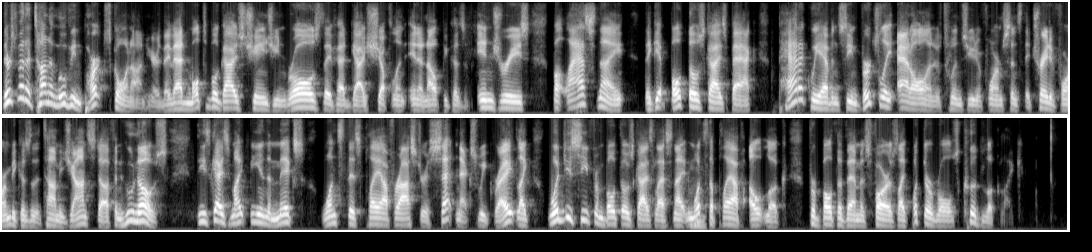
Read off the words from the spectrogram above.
there's been a ton of moving parts going on here. They've had multiple guys changing roles. They've had guys shuffling in and out because of injuries. But last night, they get both those guys back. Paddack, we haven't seen virtually at all in a Twins uniform since they traded for him because of the Tommy John stuff. And who knows? These guys might be in the mix once this playoff roster is set next week, right? Like, what do you see from both those guys last night? And mm-hmm. what's the playoff outlook for both of them as far as like what their roles could look like?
